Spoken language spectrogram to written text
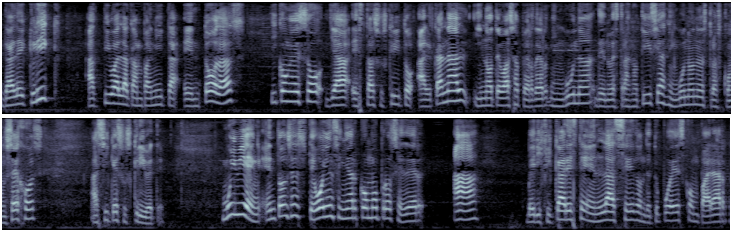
Dale clic, activa la campanita en todas y con eso ya estás suscrito al canal y no te vas a perder ninguna de nuestras noticias, ninguno de nuestros consejos. Así que suscríbete. Muy bien, entonces te voy a enseñar cómo proceder a verificar este enlace donde tú puedes comparar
